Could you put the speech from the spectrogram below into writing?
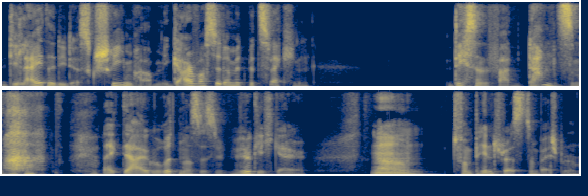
die Leute, die das geschrieben haben, egal was sie damit bezwecken, die sind verdammt smart. Like, der Algorithmus ist wirklich geil. Mhm. Ähm, von Pinterest zum Beispiel.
